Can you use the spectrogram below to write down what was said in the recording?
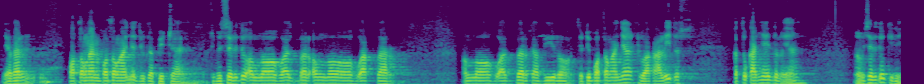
Ya kan potongan-potongannya juga beda. Di Mesir itu Allahu Akbar, Allahu Akbar. Allahu Akbar kafiro. Jadi potongannya dua kali terus ketukannya itu loh ya. Di Mesir itu gini,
